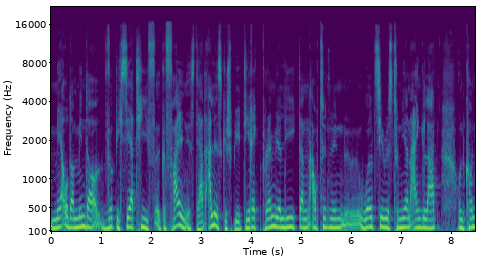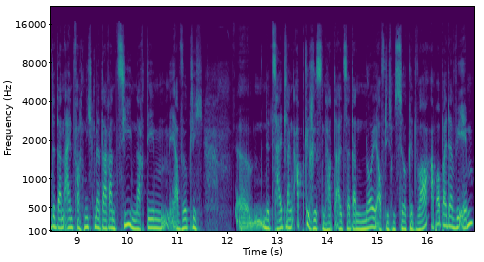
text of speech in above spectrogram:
mehr oder minder wirklich sehr tief äh, gefallen ist. Der hat alles gespielt, direkt Premier League, dann auch zu den äh, World Series Turnieren eingeladen und konnte dann einfach nicht mehr daran ziehen, nachdem er wirklich äh, eine Zeit lang abgerissen hat, als er dann neu auf diesem Circuit war. Aber bei der WM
